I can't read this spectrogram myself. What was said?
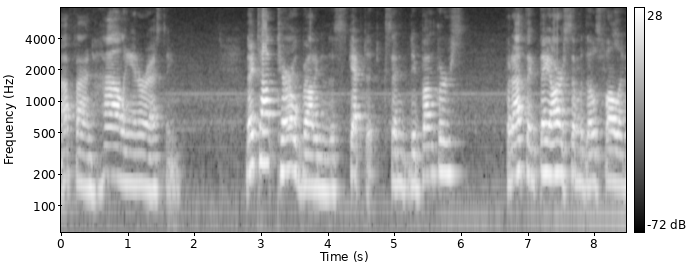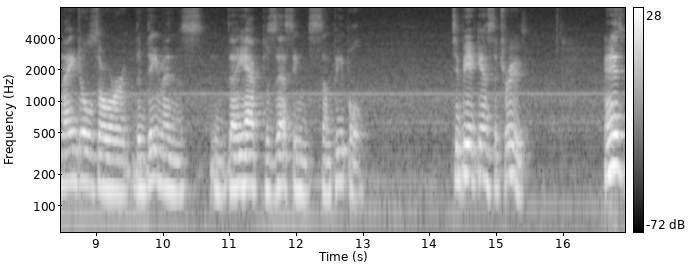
I find highly interesting. They talk terrible about him, the skeptics and debunkers, but I think they are some of those fallen angels or the demons they have possessing some people to be against the truth. And his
